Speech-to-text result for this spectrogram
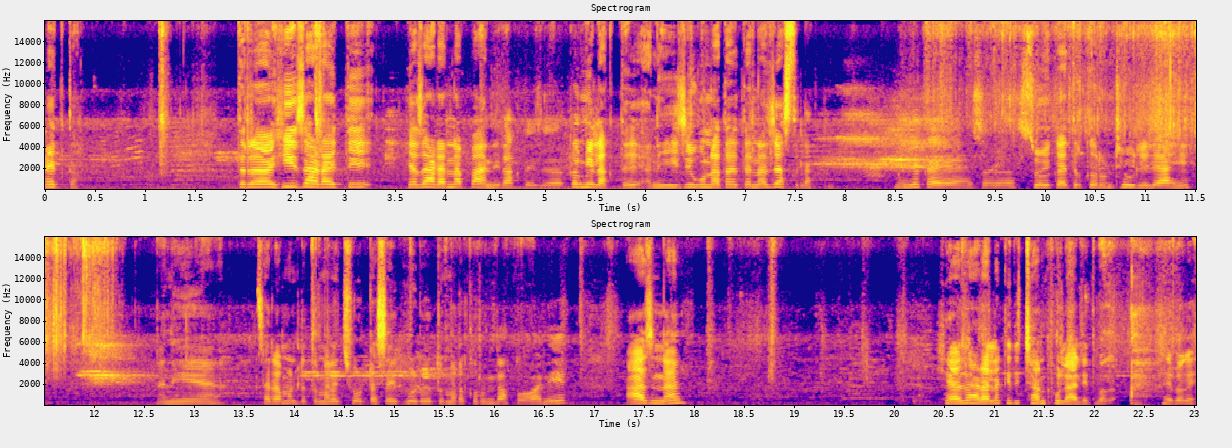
आहेत का? तर ही झाडं आहेत ती ह्या झाडांना पाणी लागते कमी लागते आणि ही जी उन्हात आहे त्यांना जास्त लागते म्हणजे काय असं सोय काय तर करून ठेवलेली आहे. आणि चला म्हटलं तुम्हाला छोटासा एक व्हिडिओ तुम्हाला करून दाखवा आणि आज ना ह्या झाडाला किती छान फुलं आलीत बघा. हे बघा. हे.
